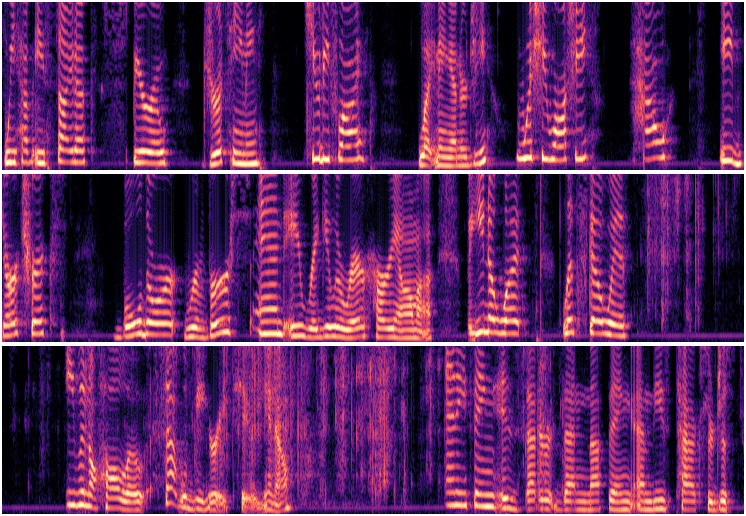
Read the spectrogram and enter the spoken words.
We have a Psyduck, Spearow, Dratini, Cutiefly, Lightning Energy, Wishiwashi, How, a Dartrix, Boldore Reverse, and a regular rare Hariyama. But you know what? Let's go with even a holo. That would be great too, you know? Anything is better than nothing, and these packs are just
